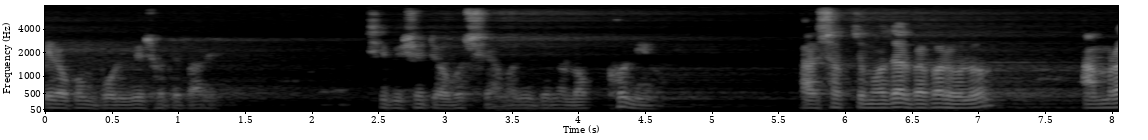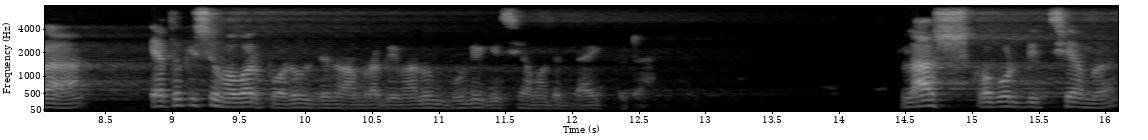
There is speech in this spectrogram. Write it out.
এরকম পরিবেশ হতে পারে? সে বিষয়টি অবশ্যই আমাদের জন্য লক্ষণীয়। আর সবচেয়ে মজার ব্যাপার হলো, আমরা এত কিছু হওয়ার পরেও যেন আমরা বেমালুম ভুলে গেছি আমাদের দায়িত্বটা। লাশ কবর দিচ্ছি আমরা।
